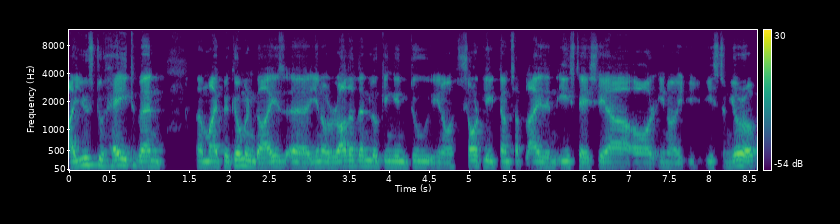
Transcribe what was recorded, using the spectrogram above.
I used to hate when uh, my procurement guys, uh, you know, rather than looking into, you know, short lead term supplies in East Asia or, you know, Eastern Europe,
